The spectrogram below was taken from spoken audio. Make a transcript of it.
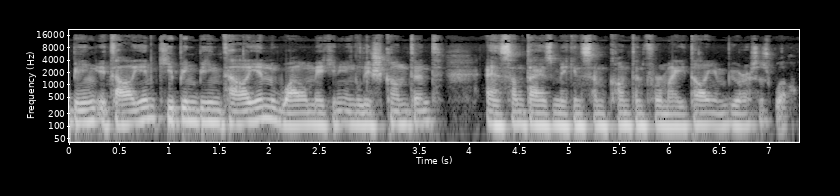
being Italian, keeping being Italian while making English content and sometimes making some content for my Italian viewers as well.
